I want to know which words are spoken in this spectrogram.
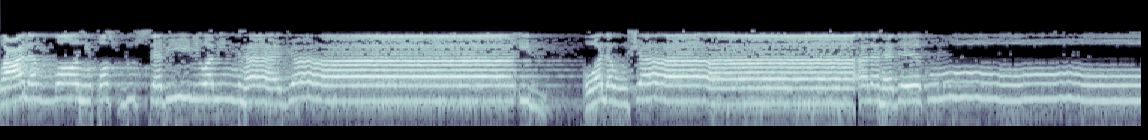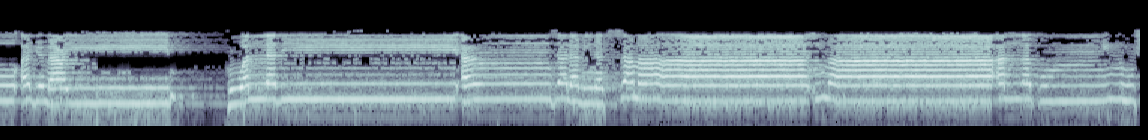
وعلى الله قصد السبيل ومنها جائر ولو شاء لهديكم أجمعين. هو الذي أنزل من السماء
